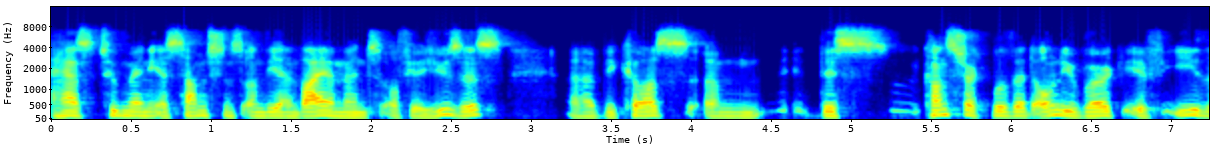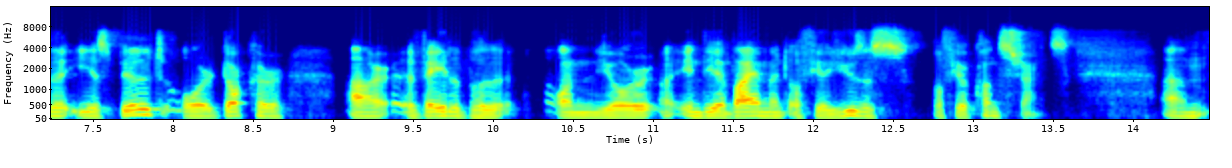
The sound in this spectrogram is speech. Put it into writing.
has too many assumptions on the environment of your users uh, because um, this construct will then only work if either esbuild or Docker are available on your uh, in the environment of your users of your constructs. Um,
